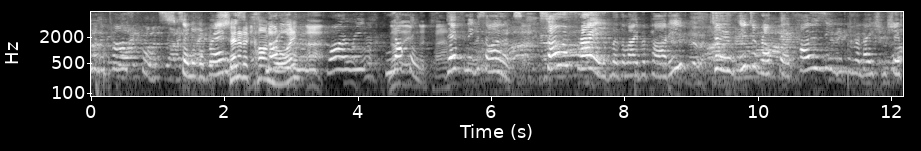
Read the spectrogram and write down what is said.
even a task force, Senator Brandis. Senator Conroy. Ah. Not even an inquiry, nothing. Deafening silence. So afraid were the Labor Party to interrupt their cosy little relationship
